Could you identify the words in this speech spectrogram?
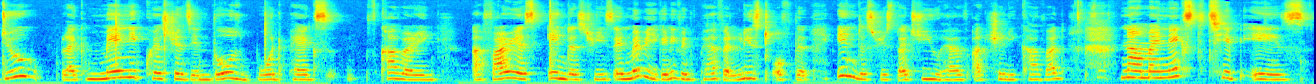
do like many questions in those board packs covering uh, various industries and maybe you can even have a list of the industries that you have actually covered. Now my next tip is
